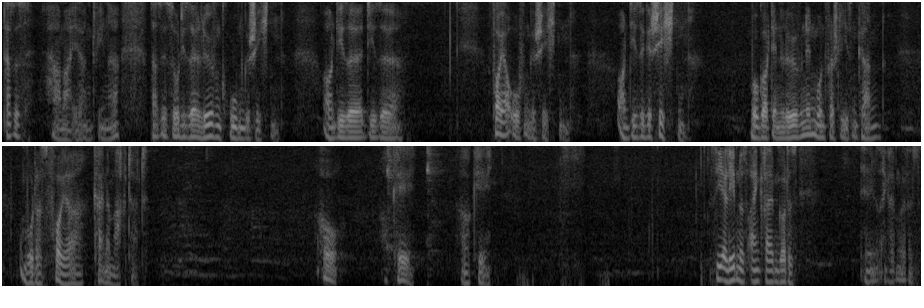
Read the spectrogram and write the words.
das ist Hammer irgendwie. Ne? Das ist so diese Löwengrubengeschichten und diese, diese Feuerofengeschichten und diese Geschichten, wo Gott den Löwen den Mund verschließen kann und wo das Feuer keine Macht hat. Oh, okay, okay. Sie erleben das Eingreifen Gottes. Das Eingreifen Gottes.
